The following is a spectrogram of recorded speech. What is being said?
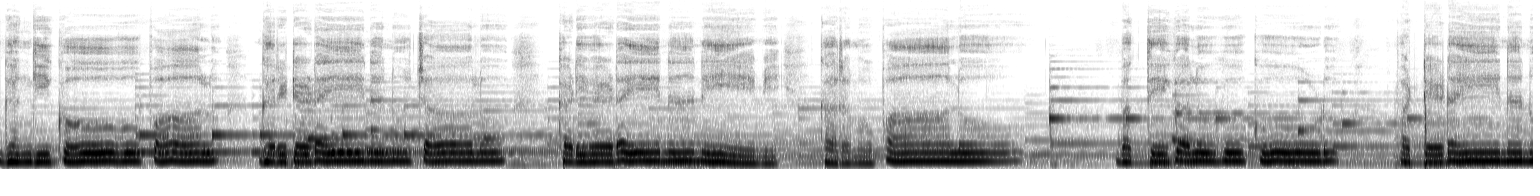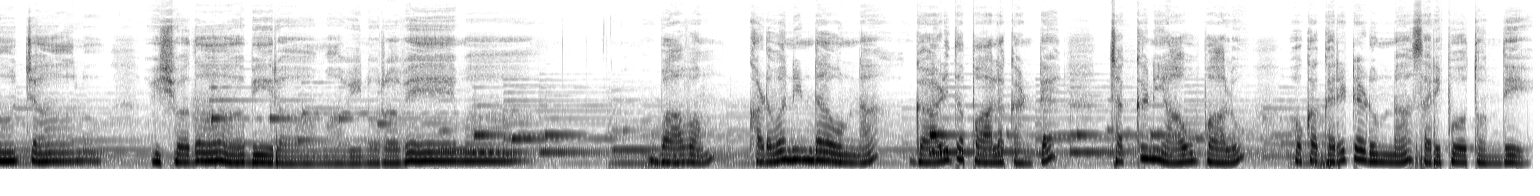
గంగి గోవు పాలు గరిటెడైనను చాలు కడివెడైన నేమి కరము పాలు. భక్తి గలుగు కూడు పట్టెడైనను చాలు విశ్వదాభిరామ వినురవేమ. భావం కడవ నిండా ఉన్న గాడిద పాల కంటే చక్కని ఆవు పాలు ఒక గరిటెడున్నా సరిపోతుంది.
